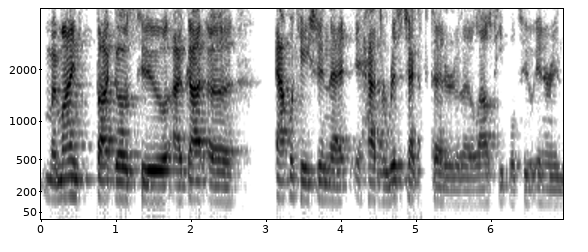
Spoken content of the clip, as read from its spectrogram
my mind thought goes to I've got a application that it has a rich text editor that allows people to enter in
